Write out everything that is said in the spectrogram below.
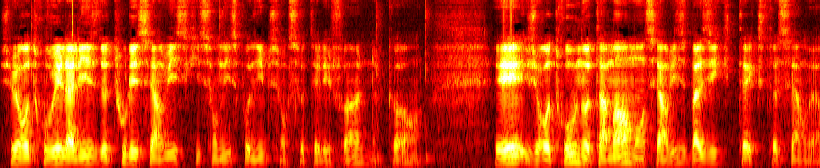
je vais retrouver la liste de tous les services qui sont disponibles sur ce téléphone, d'accord Et je retrouve notamment mon service Basic Text Server.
